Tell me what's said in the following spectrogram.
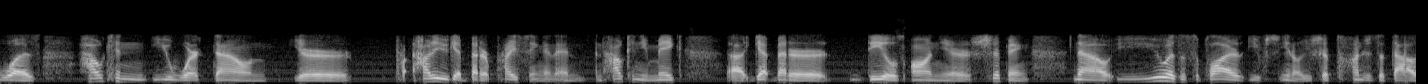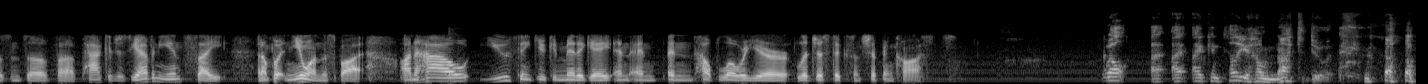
was how can you work down your how do you get better pricing and, and, and how can you make uh, get better deals on your shipping Now, you as a supplier, you've you know you shipped hundreds of thousands of uh, packages. Do you have any insight? And I'm putting you on the spot on how you think you can mitigate and and and help lower your logistics and shipping costs. Well, I, I can tell you how not to do it.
